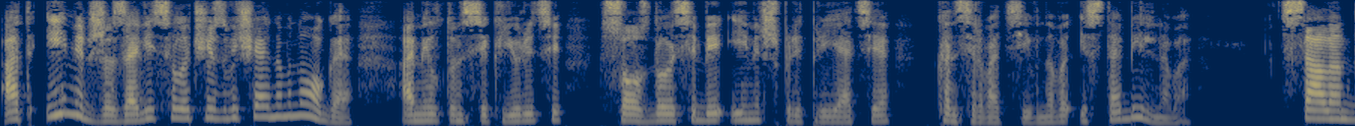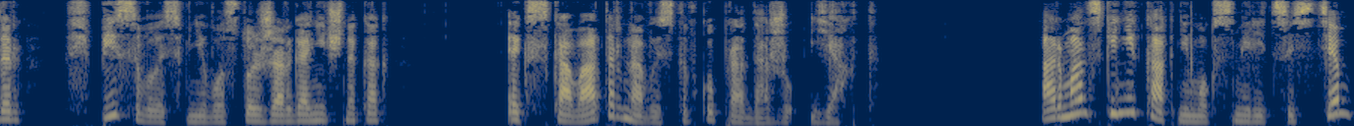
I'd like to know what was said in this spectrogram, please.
От имиджа зависело чрезвычайно многое, а Милтон Секьюрити создала себе имидж предприятия консервативного и стабильного. Саландер вписывалась в него столь же органично, как экскаватор на выставку продажу яхт. Арманский никак не мог смириться с тем,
